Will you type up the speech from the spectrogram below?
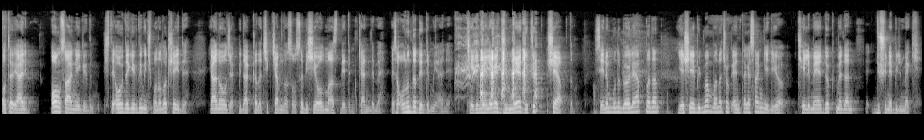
Oto, yani 10 saniye girdim. İşte orada girdiğim iç monolog şeydi. Ya ne olacak bir dakikada çıkacağım nasıl olsa bir şey olmaz dedim kendime. Mesela onu da dedim yani. Kelimelere cümleye döküp şey yaptım. Senin bunu böyle yapmadan yaşayabilmem bana çok enteresan geliyor. Kelimeye dökmeden düşünebilmek.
